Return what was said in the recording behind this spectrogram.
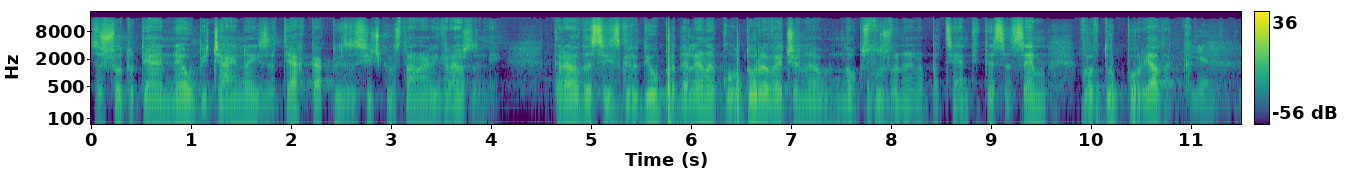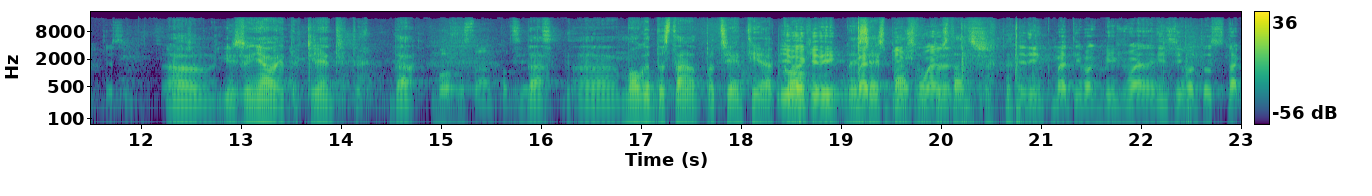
Защото тя е необичайна и за тях, както и за всички останали граждани. Трябва да се изгради определена култура вече на, на обслужване на пациентите, съвсем в друг порядък. Клиентите, те са. А, извинявайте, клиентите. Да. Може да станат пациенти. Да. А, могат да станат пациенти, ако Имах един не кмет, се бивш спазват достатъчно. Един кмет имах бивш военен и зимата снег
